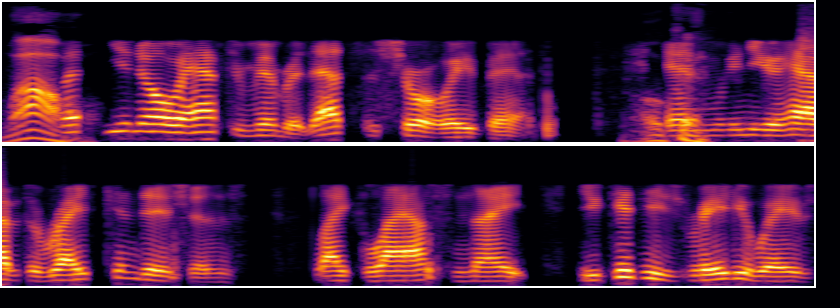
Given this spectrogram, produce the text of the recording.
Wow. But you know, I have to remember that's the shortwave band. Okay. And when you have the right conditions, like last night, you get these radio waves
